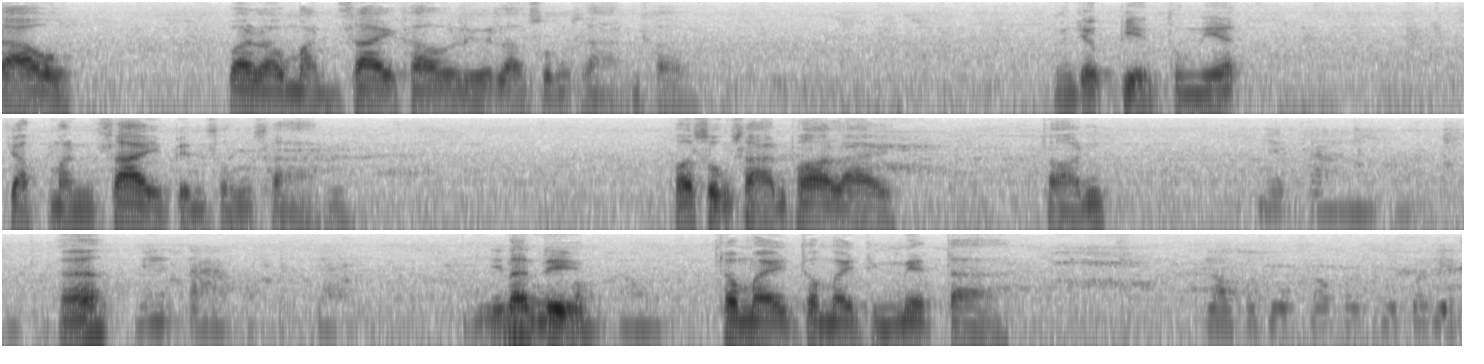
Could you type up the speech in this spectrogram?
เรา ว่าเราหมั่นไส้เขาหรือเราสงสารเขา มันจะเปลี่ยนตรงเนี้ย จากหมั่นไส้เป็นสงสาร เพราะสงสารเพราะอะไรสอนเมตตาฮะเมตตากับใจนั่นดิเห็ทุกข์ของเขาทำไมทำไมถึงเมตตา เราก็ทุกข์เขาก็ทุกข์ก็เห็น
